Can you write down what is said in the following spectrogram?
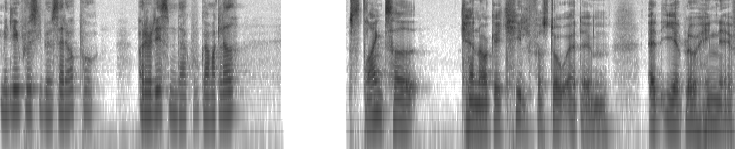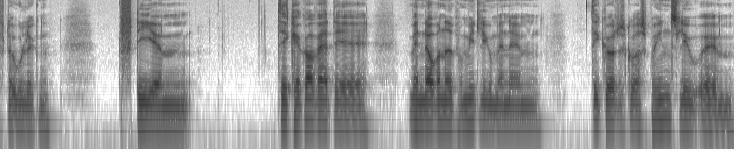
mit liv pludselig blev sat op på. Og det var det, som der kunne gøre mig glad. Strengt taget kan jeg nok ikke helt forstå, at, øhm, at I er blevet hængende efter ulykken. Fordi øhm, det kan godt være, at det vendte op og ned på mit liv, men øhm, det gjorde det sgu også på hendes liv. Øhm,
